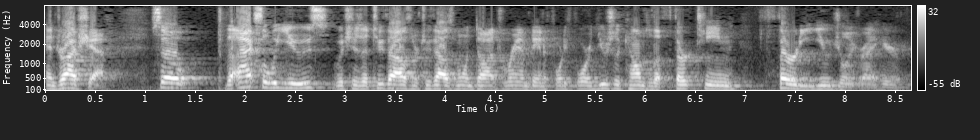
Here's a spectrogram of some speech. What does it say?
and drive shaft. So the axle we use, which is a 2000 or 2001 Dodge Ram Dana 44, usually comes with a 1330 U-joint right here.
